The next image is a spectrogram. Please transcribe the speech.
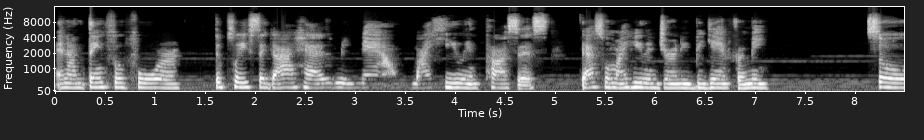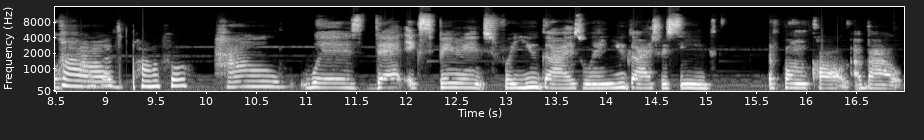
and I'm thankful for the place that God has me now, my healing process. That's when my healing journey began for me. So how that's powerful. How was that experience for you guys when you guys received the phone call about,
